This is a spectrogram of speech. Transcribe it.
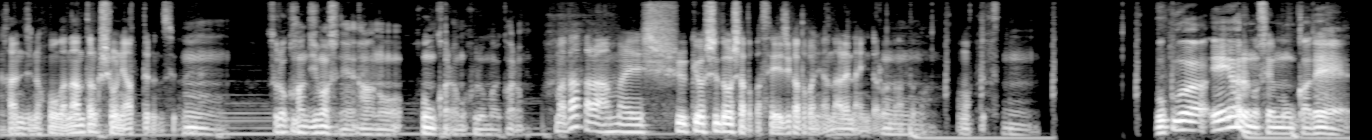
感じの方がなんとなく性に合ってるんですよね、うん。それを感じますね。あの本からも振る舞いからも、まあ、だからあんまり宗教指導者とか政治家とかにはなれないんだろうなとうん。思ってます、うん、僕は AR の専門家で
